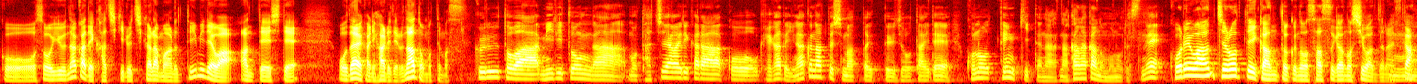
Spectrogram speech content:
こうそういう中で勝ちきる力もあるっていう意味では安定して穏やかに晴れてるなと思ってます。クルートはミリトンがもう立ち上がりからこう怪我でいなくなってしまったっていう状態でこの天気ってのはなかなかのものですね。これはアンチェロッティ監督のさすがの手腕じゃないですか、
